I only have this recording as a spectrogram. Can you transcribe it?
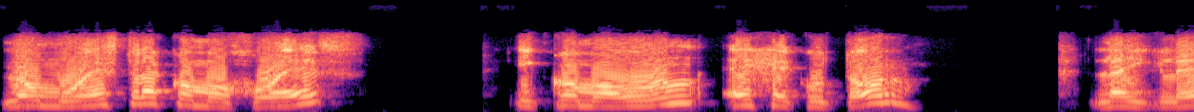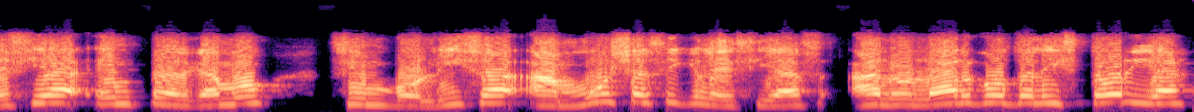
lo muestra como juez y como un ejecutor. La iglesia en Pérgamo simboliza a muchas iglesias a lo largo de la historia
